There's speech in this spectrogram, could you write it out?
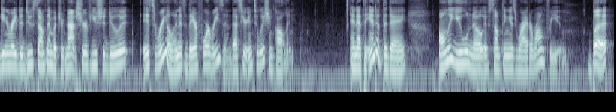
getting ready to do something, but you're not sure if you should do it, it's real and it's there for a reason. That's your intuition calling. And at the end of the day, only you will know if something is right or wrong for you. But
